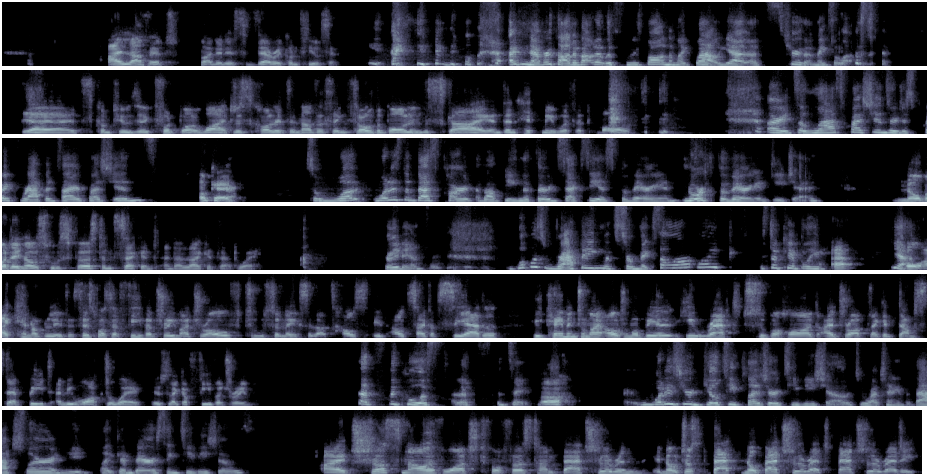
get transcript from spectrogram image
I love it, but it is very confusing. I've never thought about it with foosball, and I'm like, wow, yeah, that's true. That makes a lot of sense. Yeah, yeah, it's confusing. Football, why? Just call it another thing. Throw the ball in the sky and then hit me with it, ball. All right, so last questions are just quick rapid fire questions. Okay. So what what is the best part about being the third sexiest Bavarian, North Bavarian DJ? Nobody knows who's first and second, and I like it that way. Great answer. What was rapping with Sir Mix-a-Lot like? I still can't believe. Uh, yeah. Oh, I cannot believe this. This was a fever dream. I drove to Sir Mix-a-Lot's house in, outside of Seattle. He came into my automobile. He rapped super hard. I dropped like a dubstep beat, and he walked away. It was like a fever dream. That's the coolest. That's insane. Oh, What is your guilty pleasure TV show? Do you watch any of The Bachelor? Any like embarrassing TV shows? I just now have watched for first time Bachelor in no, just bat no Bachelorette, Bachelorette.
